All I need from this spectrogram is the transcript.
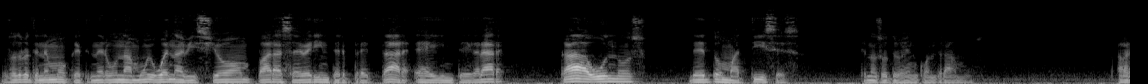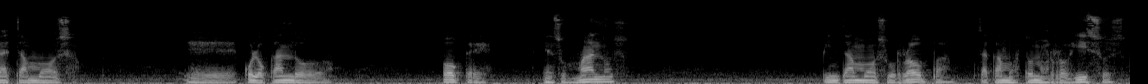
nosotros tenemos que tener una muy buena visión para saber interpretar e integrar cada uno de estos matices que nosotros encontramos. Ahora estamos eh, colocando ocre en sus manos, pintamos su ropa, sacamos tonos rojizos,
